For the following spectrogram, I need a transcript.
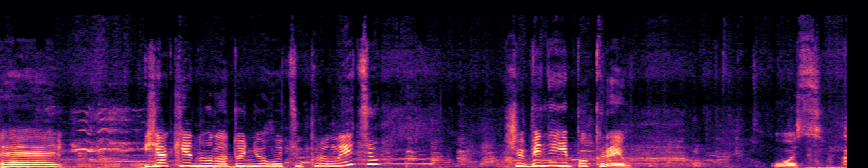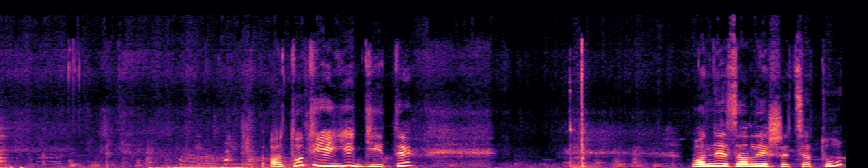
Е, я кинула до нього цю кролицю, щоб він її покрив. Ось. А тут її діти. Вони залишаться тут.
